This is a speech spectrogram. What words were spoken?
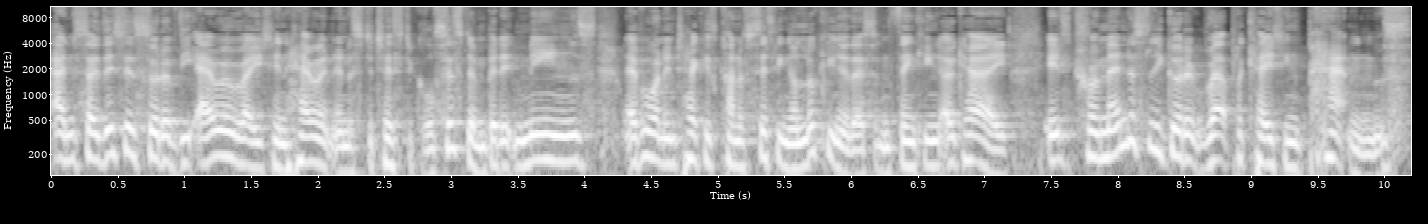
And so, this is sort of the error rate inherent in a statistical system, but it means everyone in tech is kind of sitting and looking at this and thinking, okay, it's tremendously good at replicating patterns.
